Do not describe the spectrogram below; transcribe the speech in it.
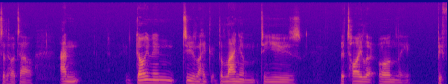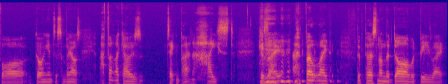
to the hotel," and going into like the Langham to use the toilet only before going into something else, I felt like I was taking part in a heist because I I felt like the person on the door would be like,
